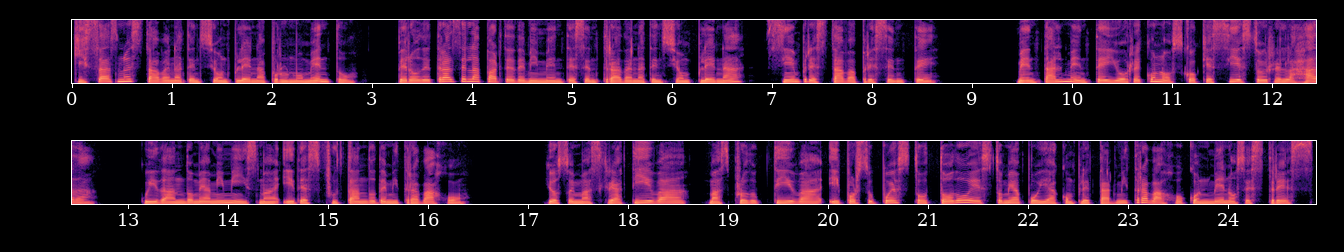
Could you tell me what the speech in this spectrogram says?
Quizás no estaba en atención plena por un momento, pero detrás de la parte de mi mente centrada en atención plena siempre estaba presente. Mentalmente yo reconozco que sí estoy relajada, cuidándome a mí misma y disfrutando de mi trabajo. Yo soy más creativa, más productiva y por supuesto todo esto me apoya a completar mi trabajo con menos estrés.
